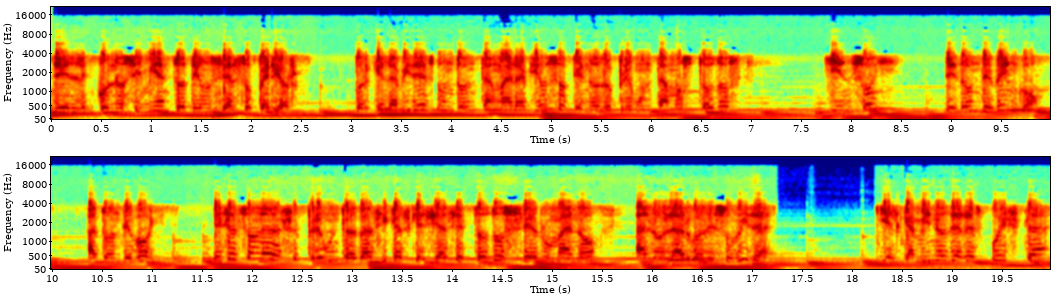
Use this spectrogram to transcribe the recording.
del conocimiento de un ser superior, porque la vida es un don tan maravilloso que nos lo preguntamos todos, ¿quién soy? De dónde vengo, a dónde voy. Esas son las preguntas básicas que se hace todo ser humano a lo largo de su vida. Y el camino de respuesta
